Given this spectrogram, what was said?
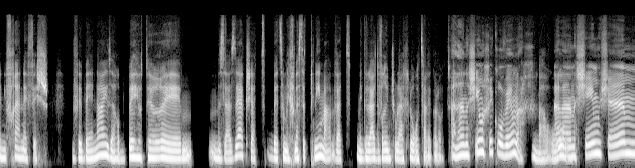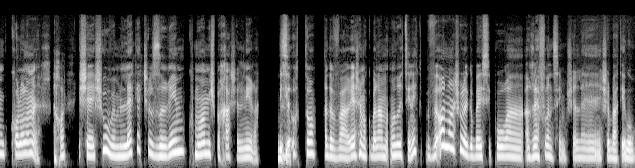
בנבחי הנפש. ובעיניי זה הרבה יותר אה, מזעזע כשאת בעצם נכנסת פנימה ואת מגלה דברים שאולי את לא רוצה לגלות. על האנשים הכי קרובים לך, ברור. על האנשים שהם כל עולמך. נכון. ששוב, הם לקט של זרים כמו המשפחה של נירה. בדיוק. זה אותו הדבר, יש שם הקבלה מאוד רצינית. ועוד משהו לגבי סיפור הרפרנסים של, אה, של בת יגור.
